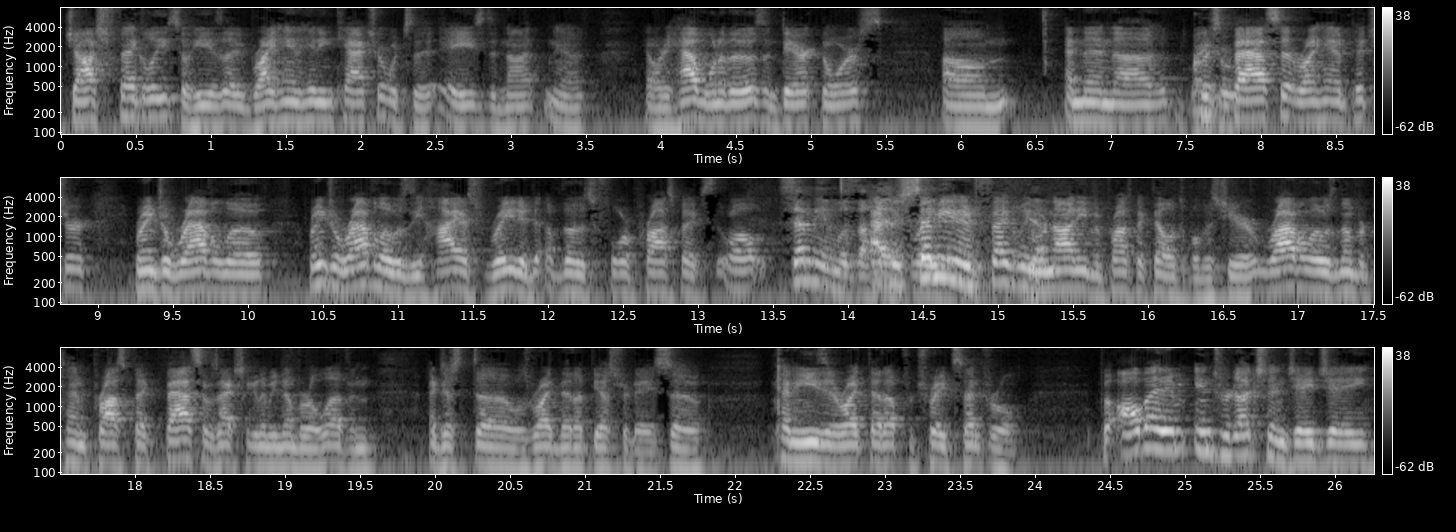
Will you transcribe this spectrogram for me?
Josh Phegley, so he is a right-hand hitting catcher, which the A's did not, you know, already have one of those, and Derek Norris, um, and then uh, Chris Rangel- Bassitt, right-hand pitcher, Rangel Ravelo. Rangel Ravelo was the highest rated of those four prospects. Well, Semien was the highest. actually. Semien and. Phegley Yeah. were not even prospect eligible this year. Ravelo was number ten prospect. Bassitt was actually going to be number eleven. I just uh, was writing that up yesterday, so kind of easy to write that up for Trade Central. But all that in- introduction, JJ,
